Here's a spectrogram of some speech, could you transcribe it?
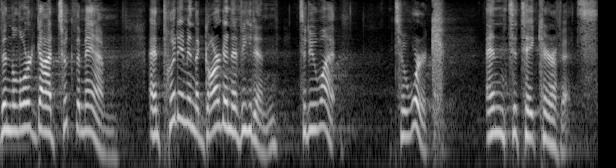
Then the Lord God took the man and put him in the Garden of Eden to do what? To work and to take care of it.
